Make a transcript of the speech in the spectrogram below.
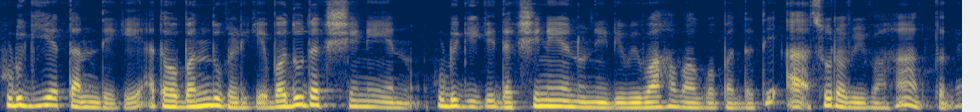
ಹುಡುಗಿಯ ತಂದೆಗೆ ಅಥವಾ ಬಂಧುಗಳಿಗೆ ವಧು ದಕ್ಷಿಣೆಯನ್ನು, ಹುಡುಗಿಗೆ ದಕ್ಷಿಣೆಯನ್ನು ನೀಡಿ ವಿವಾಹವಾಗುವ ಪದ್ಧತಿ ಅಸುರ ವಿವಾಹ ಆಗ್ತದೆ.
